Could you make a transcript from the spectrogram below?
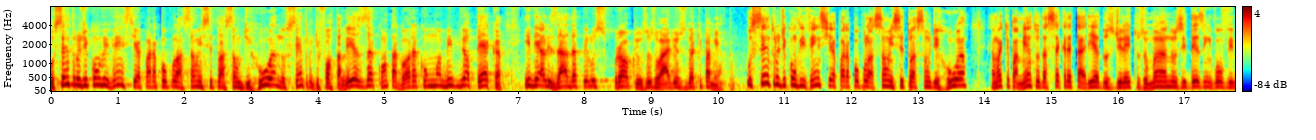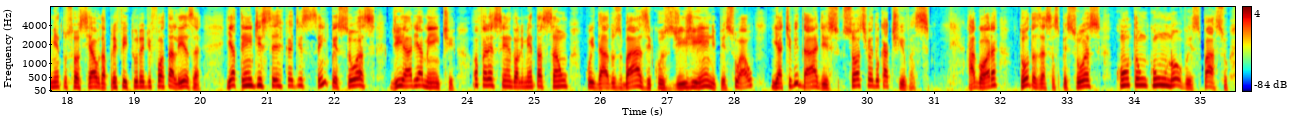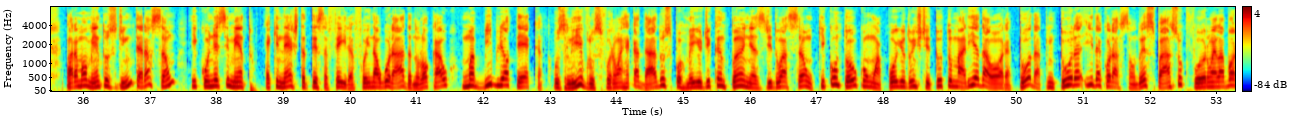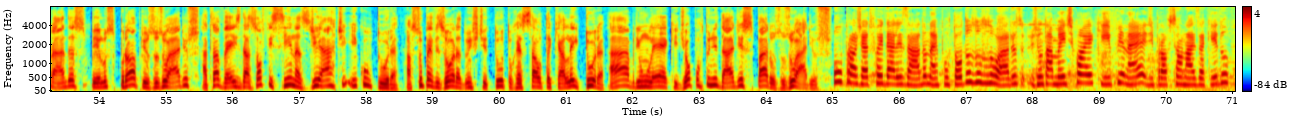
O Centro de Convivência para a População em Situação de Rua, no centro de Fortaleza, conta agora com uma biblioteca idealizada pelos próprios usuários do equipamento. O Centro de Convivência para a População em Situação de Rua é um equipamento da Secretaria dos Direitos Humanos e Desenvolvimento Social da Prefeitura de Fortaleza e atende cerca de 100 pessoas diariamente, oferecendo alimentação, cuidados básicos de higiene pessoal e atividades socioeducativas. Agora, todas essas pessoas contam com um novo espaço para momentos de interação e conhecimento. É que nesta terça-feira foi inaugurada no local uma biblioteca. Os livros foram arrecadados por meio de campanhas de doação que contou com o apoio do Instituto Maria da Hora. Toda a pintura e decoração do espaço foram elaboradas pelos próprios usuários através das oficinas de arte e cultura. A supervisora do instituto ressalta que a leitura abre um leque de oportunidades para os usuários. O projeto foi idealizado né, por todos os usuários usuários, juntamente com a equipe né, de profissionais aqui do,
